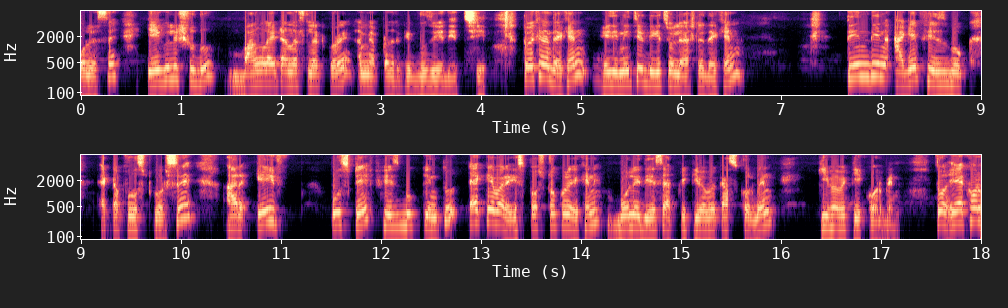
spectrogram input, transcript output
বলেছে, এগুলি শুধু বাংলায় ট্রান্সলেট করে আমি আপনাদেরকে বুঝিয়ে দিচ্ছি। তো এখানে দেখেন, এই যে নিচের দিকে চলে আসলে দেখেন, তিন দিন আগে ফেসবুক একটা পোস্ট করছে, আর এই পোস্টে ফেসবুক কিন্তু একেবারে স্পষ্ট করে এখানে বলে দিয়েছে আপনি কীভাবে কাজ করবেন। কীভাবে কি করবেন? তো এখন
